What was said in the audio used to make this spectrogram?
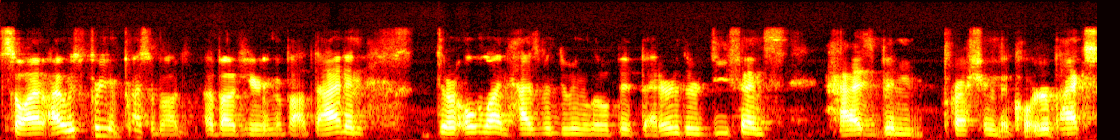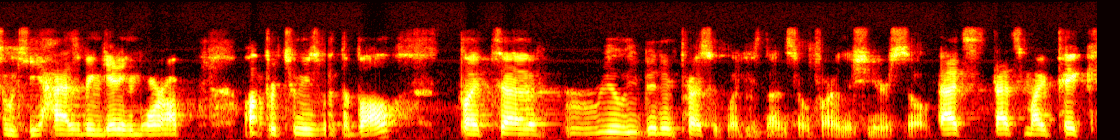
so I, I was pretty impressed about about hearing about that, and their O line has been doing a little bit better. Their defense has been pressuring the quarterback, so he has been getting more op- opportunities with the ball. But uh, really been impressed with what he's done so far this year. So that's that's my pick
